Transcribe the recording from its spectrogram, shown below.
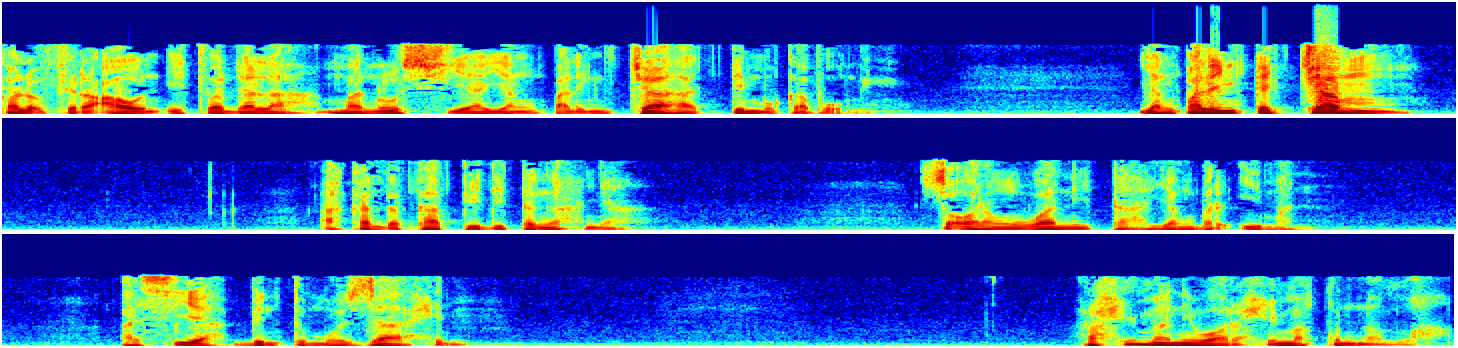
Kalau Fir'aun itu adalah manusia yang paling jahat di muka bumi. Yang paling kejam. Akan tetapi di tengahnya. Seorang wanita yang beriman. Asiyah bintu Muzahim rahimani wa rahimakunallah.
